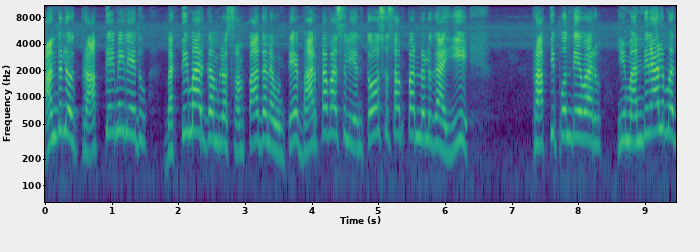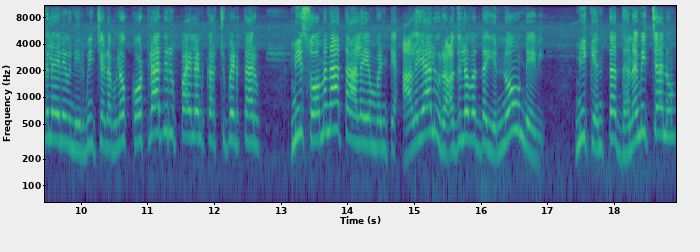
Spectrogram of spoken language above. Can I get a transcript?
అందులో ప్రాప్తి ఏమీ లేదు. భక్తి మార్గంలో సంపాదన ఉంటే భారతవాసులు ఎంతో సుసంపన్నులుగా అయ్యి ప్రాప్తి పొందేవారు. ఈ మందిరాలు మొదలైనవి నిర్మించడంలో కోట్లాది రూపాయలను ఖర్చు పెడతారు. మీ సోమనాథ ఆలయం వంటి ఆలయాలు రాజుల వద్ద ఎన్నో ఉండేవి. మీకెంత ధనం ఇచ్చాను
